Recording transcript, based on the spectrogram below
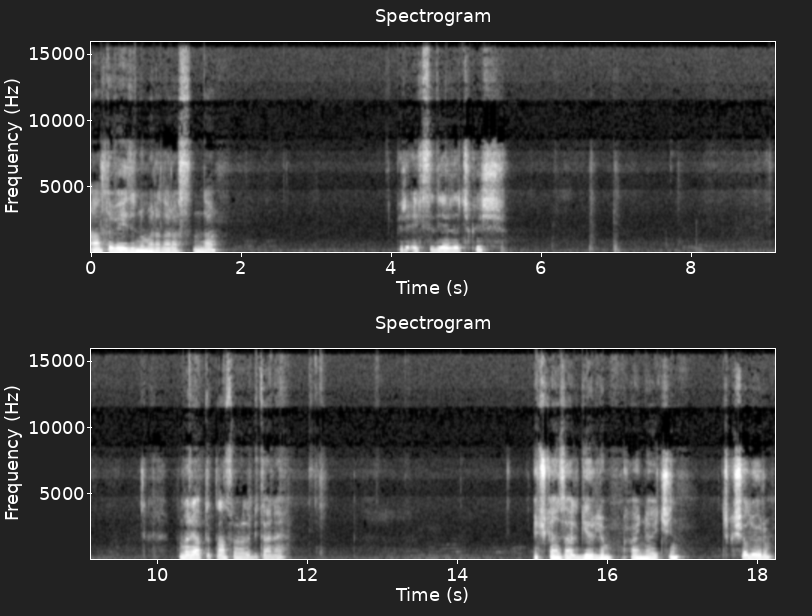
6 ve 7 numaralar aslında. Biri eksi diğeri de çıkış. Bunları yaptıktan sonra da bir tane üçgensel gerilim kaynağı için çıkış alıyorum.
